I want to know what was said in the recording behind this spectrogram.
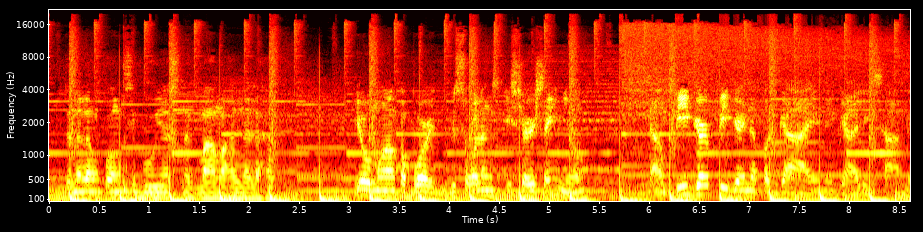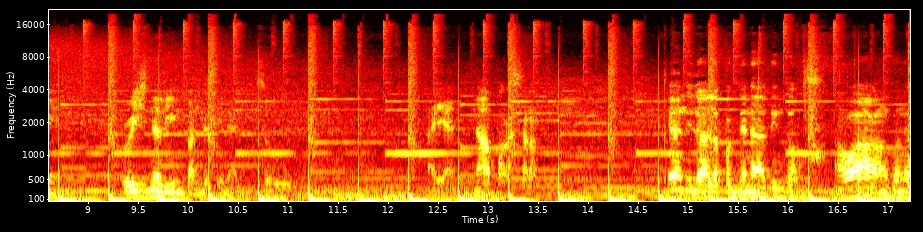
ito na lang po ang sibuyas. Nagmamahal na lahat. Yo mga kaboard, gusto ko lang i-share sa inyo na ang pigar-pigar na pagkain ay galing sa amin. Originally in Pangasinan. So, ayan, napakasarap. Yan, ilalapag na natin to. Hawakan ko na.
